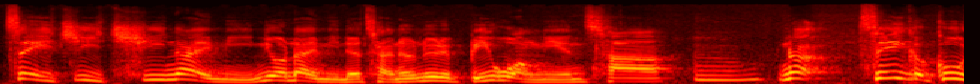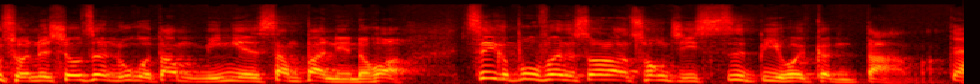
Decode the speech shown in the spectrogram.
这一季七纳米、六纳米的产能率比往年差。嗯，那这个库存的修正，如果到明年上半年的话。这个部分受到冲击势必会更大嘛？对。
